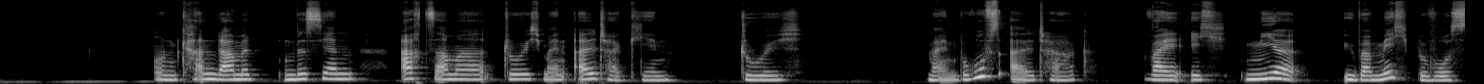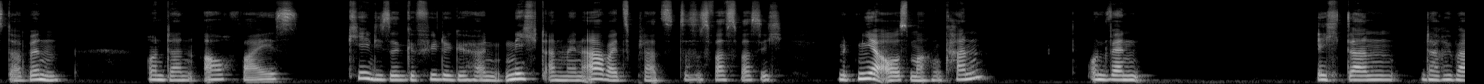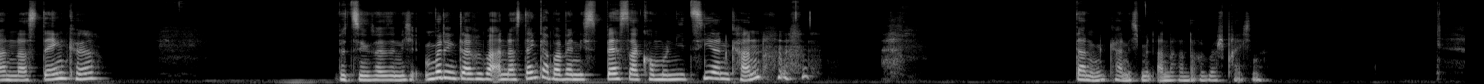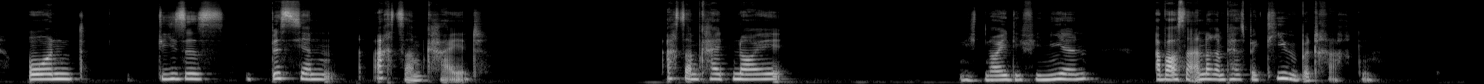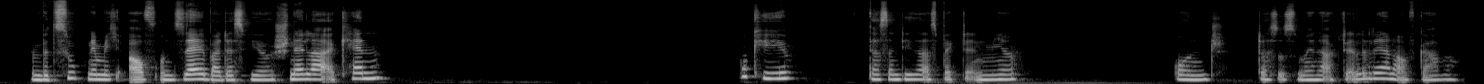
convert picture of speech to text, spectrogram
Und kann damit ein bisschen achtsamer durch meinen Alltag gehen, durch meinen Berufsalltag, weil ich mir über mich bewusster bin und dann auch weiß, okay, diese Gefühle gehören nicht an meinen Arbeitsplatz. Das ist was, was ich mit mir ausmachen kann. Und wenn ich dann darüber anders denke, beziehungsweise nicht unbedingt darüber anders denke, aber wenn ich es besser kommunizieren kann, dann kann ich mit anderen darüber sprechen. Und dieses bisschen Achtsamkeit, Achtsamkeit neu, nicht neu definieren, aber aus einer anderen Perspektive betrachten. In Bezug nämlich auf uns selber, dass wir schneller erkennen, okay, das sind diese Aspekte in mir. Und das ist meine aktuelle Lernaufgabe.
